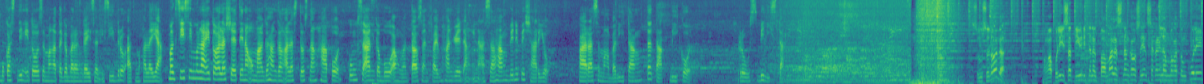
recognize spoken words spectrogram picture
Bukas din ito sa mga taga-barangay San Isidro at Makalaya. Magsisimula ito alas 7 ng umaga hanggang alas 2 ng hapon, kung saan kabuang 1,500 ang inaasahang benepisyaryo. Para sa mga balitang Tatak Bicol. Rose Bilista. Susunod, mga pulis at unit na nagpamalas ng kausayan sa kanilang mga tungkulin,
